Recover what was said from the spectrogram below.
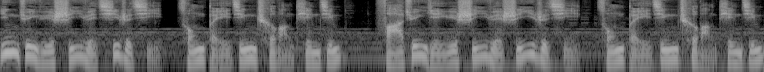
英军于十一月七日起从北京撤往天津，法军也于十一月十一日起从北京撤往天津。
